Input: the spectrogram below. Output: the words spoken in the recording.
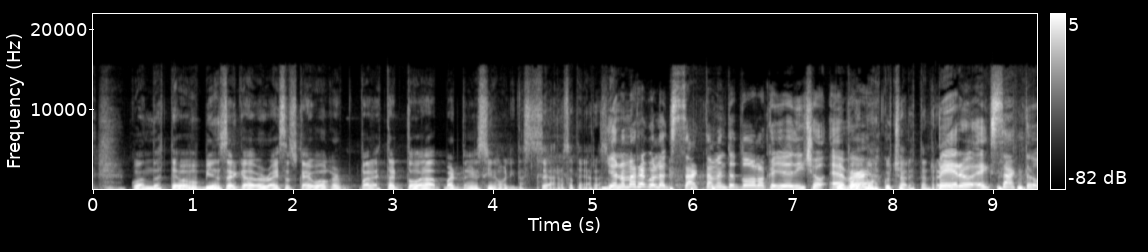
cuando estemos bien cerca de ver Rise of Skywalker para estar toda la parte en el cine, maldita sea, Rosa, tenías razón. Yo no me recuerdo exactamente todo lo que yo he dicho Lo ever. podemos escuchar, está en récord. Pero, exacto.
